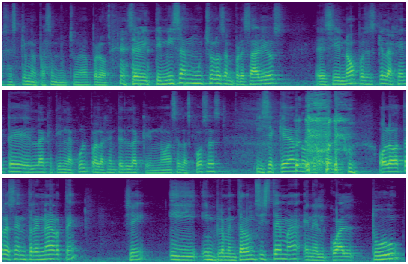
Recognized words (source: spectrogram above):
o sea, es que me pasa mucho, ¿verdad? pero se victimizan mucho los empresarios. Es decir, no, pues es que la gente es la que tiene la culpa, la gente es la que no hace las cosas y se quedan donde están. O la otra es entrenarte, ¿sí? Y implementar un sistema en el cual tú,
